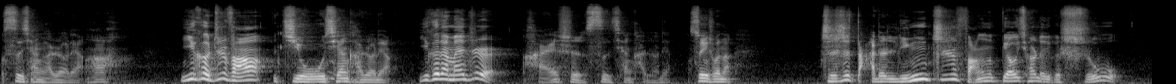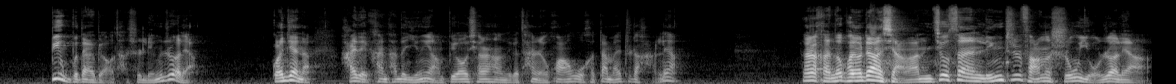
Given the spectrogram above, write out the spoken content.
四千卡热量啊，一克脂肪九千卡热量，一克蛋白质还是四千卡热量。所以说呢，只是打着零脂肪标签的这个食物，并不代表它是零热量。关键呢，还得看它的营养标签上这个碳水化合物和蛋白质的含量。但是很多朋友这样想啊，你就算零脂肪的食物有热量。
